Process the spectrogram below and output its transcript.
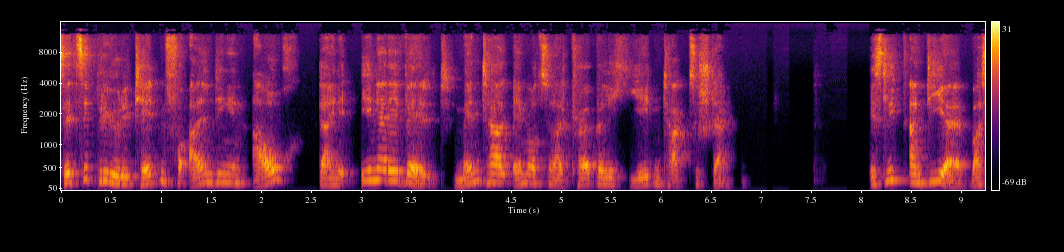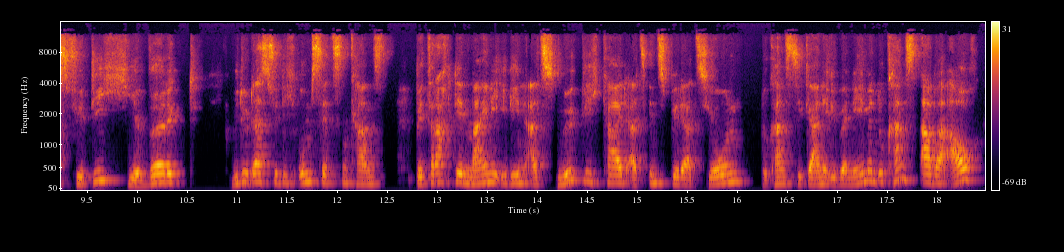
setze Prioritäten vor allen Dingen auch deine innere Welt mental, emotional, körperlich jeden Tag zu stärken. Es liegt an dir, was für dich hier wirkt, wie du das für dich umsetzen kannst Betrachte meine Ideen als Möglichkeit, als Inspiration. Du kannst sie gerne übernehmen. Du kannst aber auch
